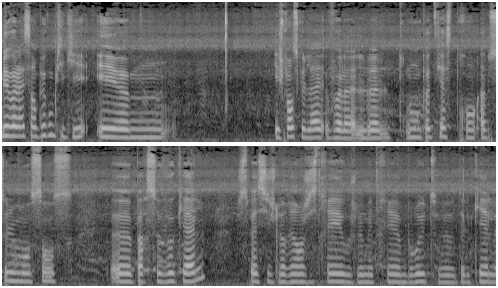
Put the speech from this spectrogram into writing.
Mais voilà, c'est un peu compliqué. Et, euh, et je pense que là, voilà, mon podcast prend absolument sens euh, par ce vocal. Je sais pas si je le réenregistrerai ou je le mettrai brut euh, tel quel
